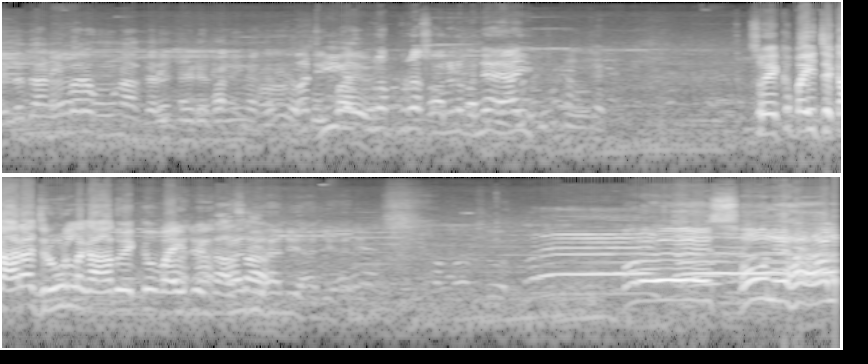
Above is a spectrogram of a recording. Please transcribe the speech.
ਹਿੱਲਦਾ ਨਹੀਂ। ਪਰ ਉਹ ਨਾ ਕਰੀ ਛੇੜੇਖਾਨੀ ਨਾ ਕਰੀ ਬਸ ਠੀਕ ਆ ਪੂਰਾ ਪੂਰਾ ਸੋਲਿਡ ਬੰਨਿਆ ਆ ਜੀ। ਸੋ ਇੱਕ ਬਾਈ ਜਕਾਰਾ ਜ਼ਰੂਰ ਲਗਾ ਦਿਓ ਇੱਕ ਕਾ ਖਾਲਸਾ। ਹਾਂਜੀ ਹਾਂਜੀ ਹਾਂਜੀ। ਬੜੇ ਸੋਨਿਹਾਲ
